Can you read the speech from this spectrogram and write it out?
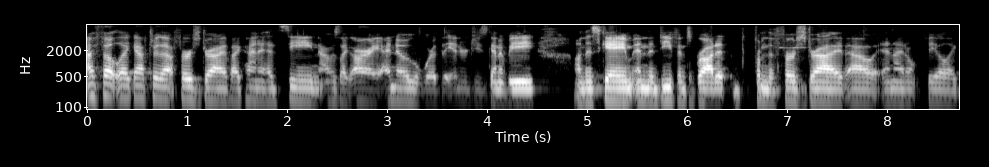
I felt like after that first drive, I kind of had seen, I was like, all right, I know where the energy is going to be on this game. And the defense brought it from the first drive out. And I don't feel like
